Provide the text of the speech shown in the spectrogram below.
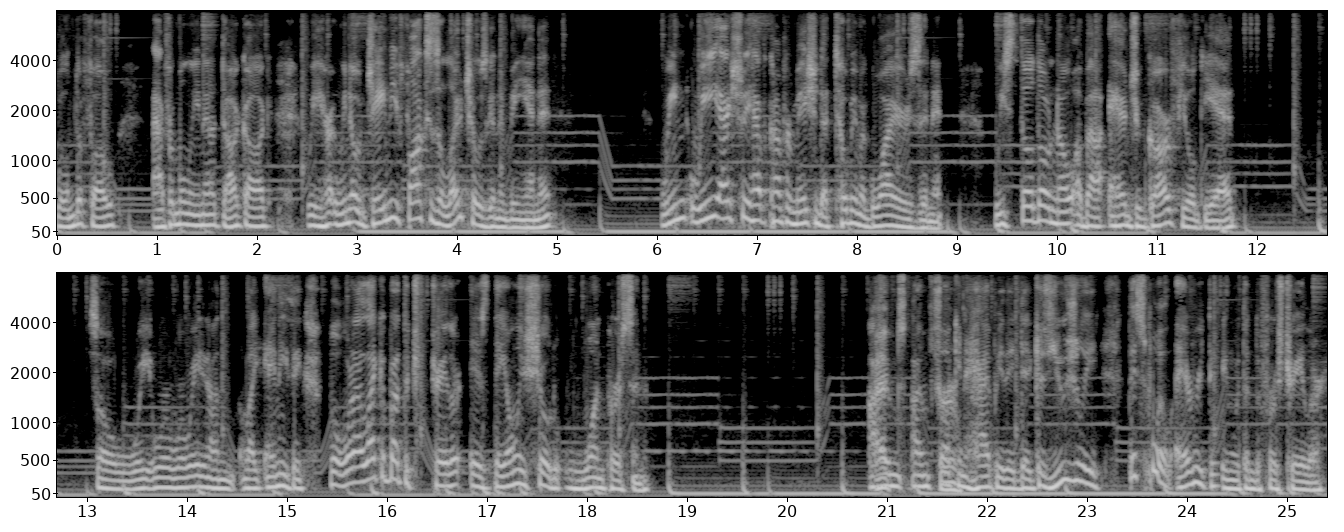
Willem Dafoe, Alfred Molina, Doc Ock. We heard we know Jamie Foxx's Electro is going to be in it. We we actually have confirmation that Tobey Maguire's in it. We still don't know about Andrew Garfield yet. So we, we're, we're waiting on like anything. But what I like about the trailer is they only showed one person. I'm That's I'm true. fucking happy they did because usually they spoil everything within the first trailer.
